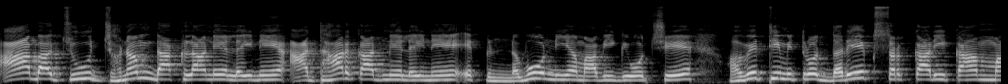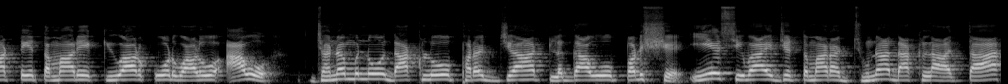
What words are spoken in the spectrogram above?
આ બાજુ જન્મ દાખલાને લઈને, આધાર કાર્ડને લઈને એક નવો નિયમ આવી ગયો છે. હવેથી મિત્રો, દરેક સરકારી કામ માટે તમારે ક્યુઆર કોડવાળો આવો. જન્મનો દાખલો, ફરજિયાત લગાવવો પડશે. એ સિવાય જે તમારા જૂના દાખલા હતા,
